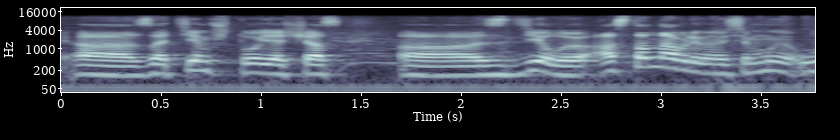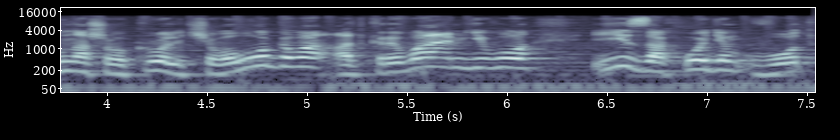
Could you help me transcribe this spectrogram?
э, за тем, что я сейчас э, сделаю. Останавливаемся мы у нашего кроличьего логова, открываем его и заходим вот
